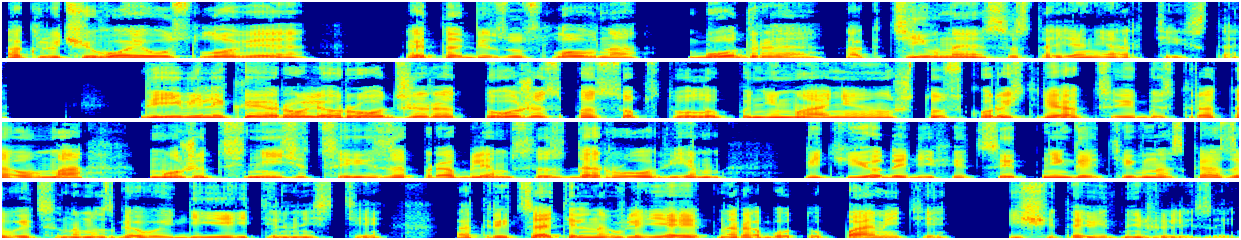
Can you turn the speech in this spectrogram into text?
А ключевое условие – это, безусловно, бодрое, активное состояние артиста. Да и великая роль Роджера тоже способствовала пониманию, что скорость реакции и быстрота ума может снизиться из-за проблем со здоровьем, ведь йододефицит негативно сказывается на мозговой деятельности, отрицательно влияет на работу памяти и щитовидной железы.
